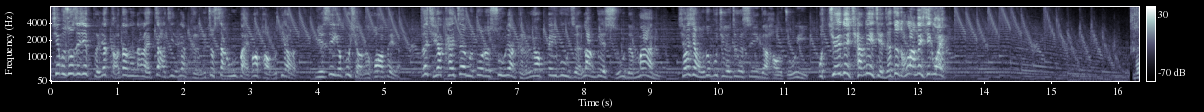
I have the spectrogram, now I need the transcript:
先不说这些粉要搞到能拿来炸鸡的量，可能就三五百包跑不掉了，也是一个不小的花费了。而且要开这么多的数量，可能要背负着浪费食物的骂名。想想我都不觉得这个是一个好主意，我绝对强烈谴责这种浪费行为。我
